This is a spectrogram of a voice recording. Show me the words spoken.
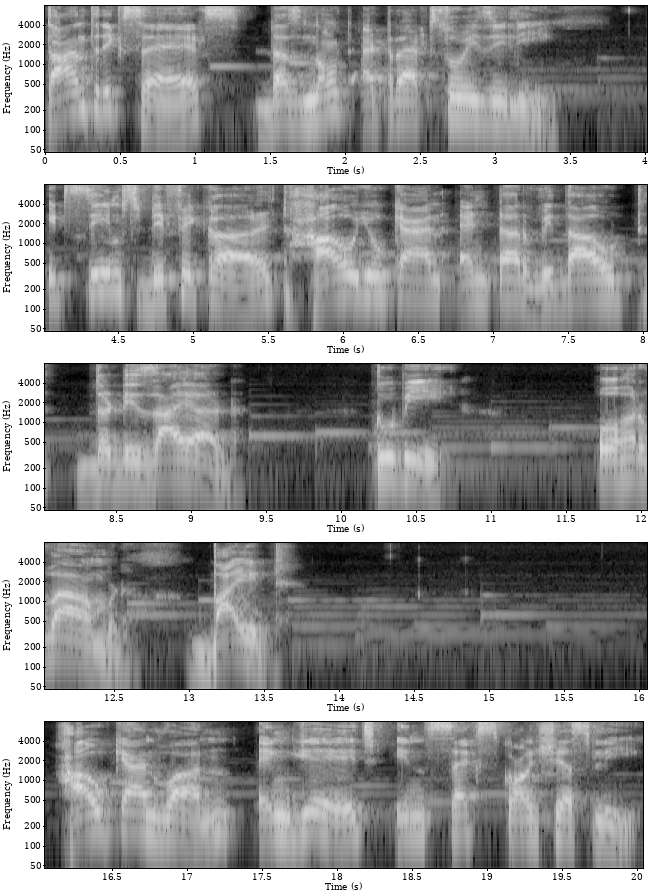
Tantric sex does not attract so easily. It seems difficult how you can enter without the desired to be overwhelmed by it. How can one engage in sex consciously?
